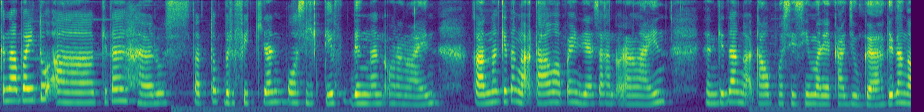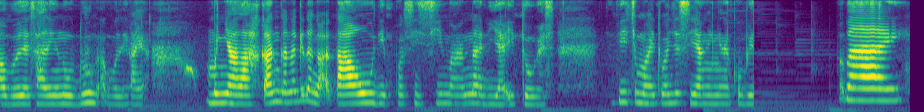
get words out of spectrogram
kenapa itu uh, kita harus tetap berpikiran positif dengan orang lain? Karena kita nggak tahu apa yang dirasakan orang lain dan kita nggak tahu posisi mereka juga. Kita nggak boleh saling nuduh nggak boleh kayak menyalahkan karena kita nggak tahu di posisi mana dia itu guys. Jadi cuma itu aja sih yang ingin aku bilang. Bye bye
